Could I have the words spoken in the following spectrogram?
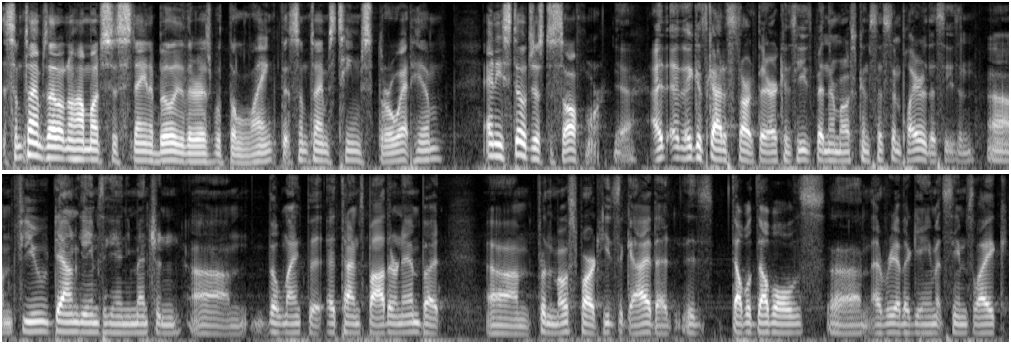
sometimes I don't know how much sustainability there is with the length that sometimes teams throw at him. And he's still just a sophomore. Yeah, I, I think it's got to start there because he's been their most consistent player this season. Um, few down games again. You mentioned um, the length at, at times bothering him, but um, for the most part, he's the guy that is double doubles um, every other game. It seems like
